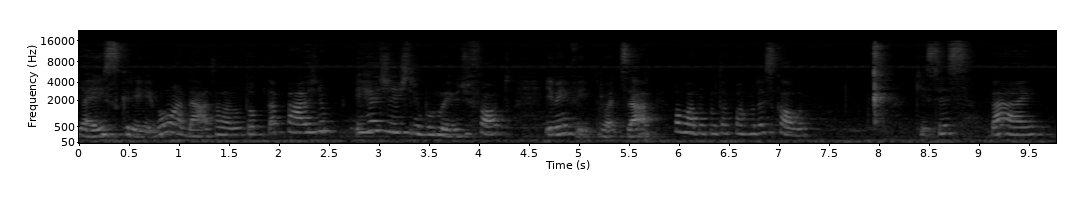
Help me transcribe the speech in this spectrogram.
E aí, escrevam a data lá no topo da página e registrem por meio de foto e me enviem para o WhatsApp ou lá para a plataforma da escola. Kisses, bye!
